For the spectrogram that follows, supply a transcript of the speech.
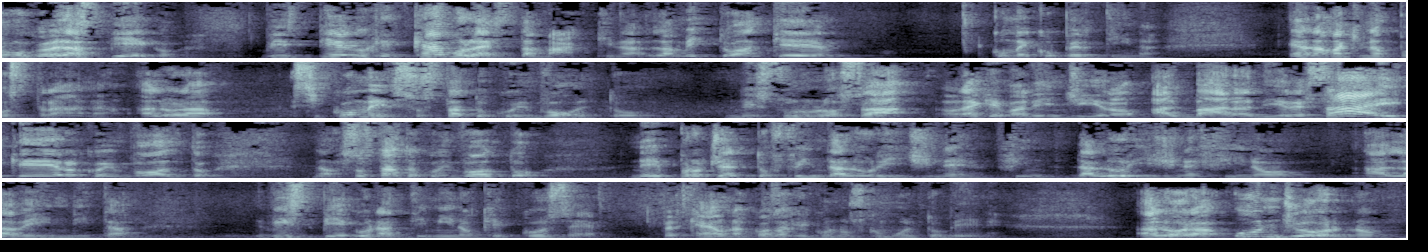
Comunque ve la spiego. Vi spiego che cavolo è sta macchina. La metto anche come copertina. È una macchina un po' strana. Allora, siccome sono stato coinvolto, nessuno lo sa, non è che vado in giro al bar a dire sai che ero coinvolto. No, sono stato coinvolto nel progetto fin dall'origine, fin dall'origine fino alla vendita. Vi spiego un attimino che cos'è, perché è una cosa che conosco molto bene. Allora, un giorno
